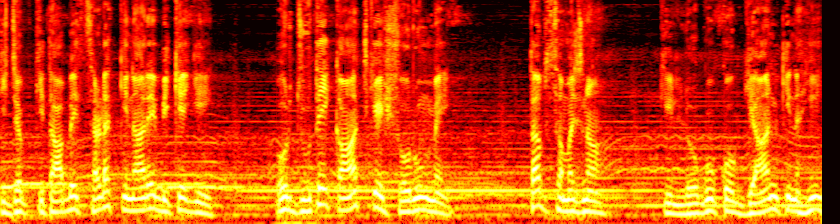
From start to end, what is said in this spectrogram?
कि जब किताबें सड़क किनारे बिकेगी और जूते कांच के शोरूम में, तब समझना कि लोगों को ज्ञान की नहीं,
